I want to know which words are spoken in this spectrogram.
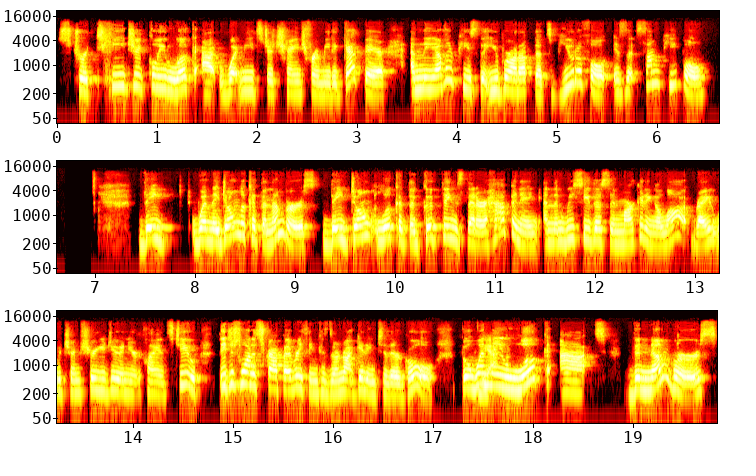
strategically look at what needs to change for me to get there. And the other piece that you brought up that's beautiful is that some people, they when they don't look at the numbers they don't look at the good things that are happening. And then we see this in marketing a lot right? Which i'm sure you do in your clients too. They just want to scrap everything because they're not getting to their goal. But when yeah. they look at the numbers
